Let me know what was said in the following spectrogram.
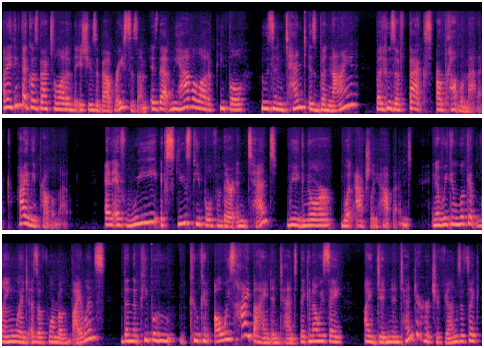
and I think that goes back to a lot of the issues about racism, is that we have a lot of people whose intent is benign, but whose effects are problematic, highly problematic. And if we excuse people for their intent, we ignore what actually happened. And if we can look at language as a form of violence, then the people who, who can always hide behind intent, they can always say, I didn't intend to hurt your feelings. It's like,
